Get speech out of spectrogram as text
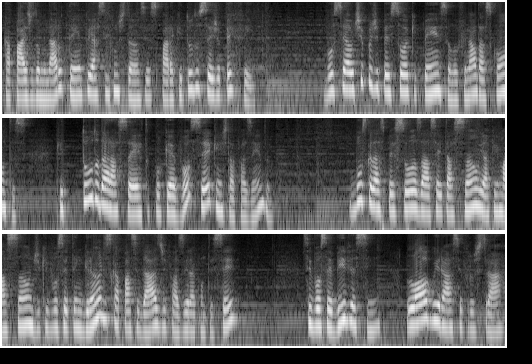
capaz de dominar o tempo e as circunstâncias para que tudo seja perfeito. Você é o tipo de pessoa que pensa, no final das contas, que tudo dará certo porque é você quem está fazendo? Busca das pessoas a aceitação e a afirmação de que você tem grandes capacidades de fazer acontecer? Se você vive assim, logo irá se frustrar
